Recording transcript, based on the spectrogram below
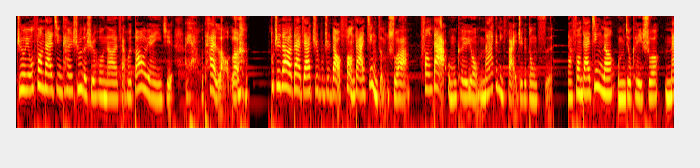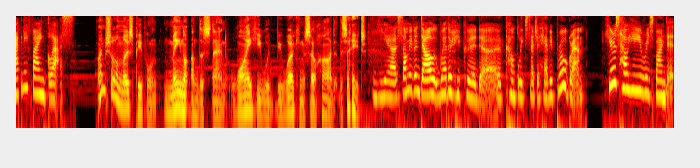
只有用放大镜看书的时候呢，才会抱怨一句：“哎呀，我太老了。”不知道大家知不知道放大镜怎么说啊？放大我们可以用 magnify 这个动词，那放大镜呢，我们就可以说 magnifying glass。I'm sure most people may not understand why he would be working so hard at this age. Yeah, some even doubt whether he could uh, complete such a heavy program. Here's how he responded.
